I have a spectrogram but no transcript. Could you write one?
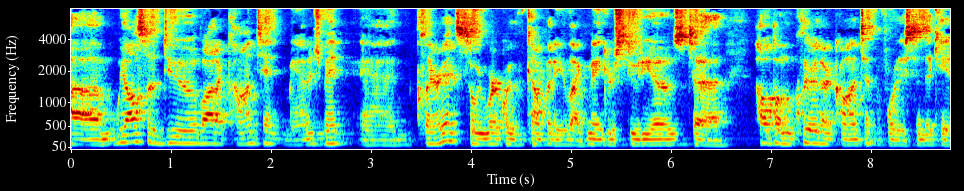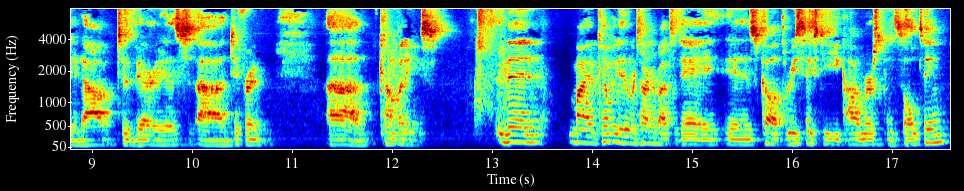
Um, we also do a lot of content management and clearance. So we work with a company like Maker Studios to help them clear their content before they syndicate it out to various uh, different uh, companies. And then my company that we're talking about today is called 360 E-commerce Consulting.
